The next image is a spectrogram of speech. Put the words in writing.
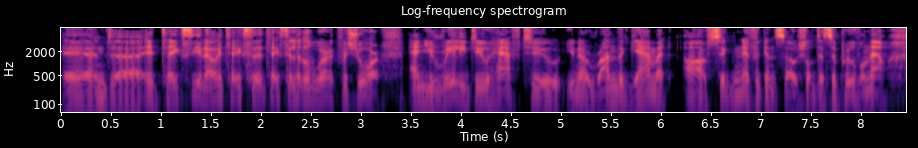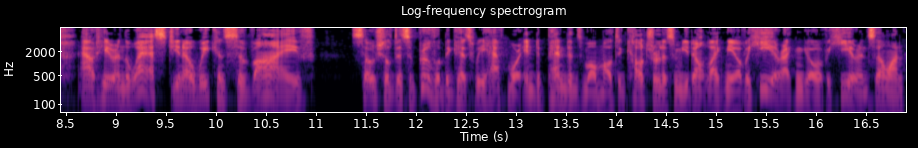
and uh, it takes you know it takes it takes a little work for sure and you really do have to you know run the gamut of significant social disapproval now out here in the west you know we can survive social disapproval because we have more independence, more multiculturalism. You don't like me over here, I can go over here, and so on.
